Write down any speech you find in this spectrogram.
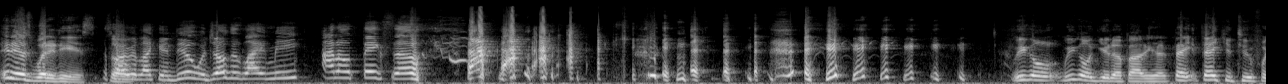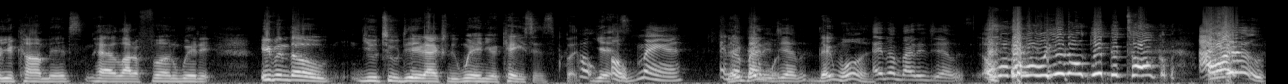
it is what it is. So, Probably like can deal with jokers like me? I don't think so. we gonna we gonna get up out of here. Thank thank you two for your comments. Had a lot of fun with it, even though you two did actually win your cases. But oh, yes, oh man, ain't they, nobody they jealous. They won. Ain't nobody jealous. Oh, whoa, whoa, whoa, you don't get to talk. About, I right,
